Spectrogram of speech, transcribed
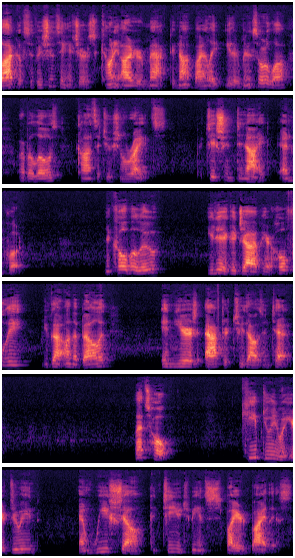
lack of sufficient signatures, County Auditor Mack did not violate either Minnesota law or Beaulieu's constitutional rights. Petition denied. End quote. Nicole Beaulieu, you did a good job here. Hopefully, you got on the ballot in years after 2010. Let's hope. Keep doing what you're doing, and we shall continue to be inspired by this.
